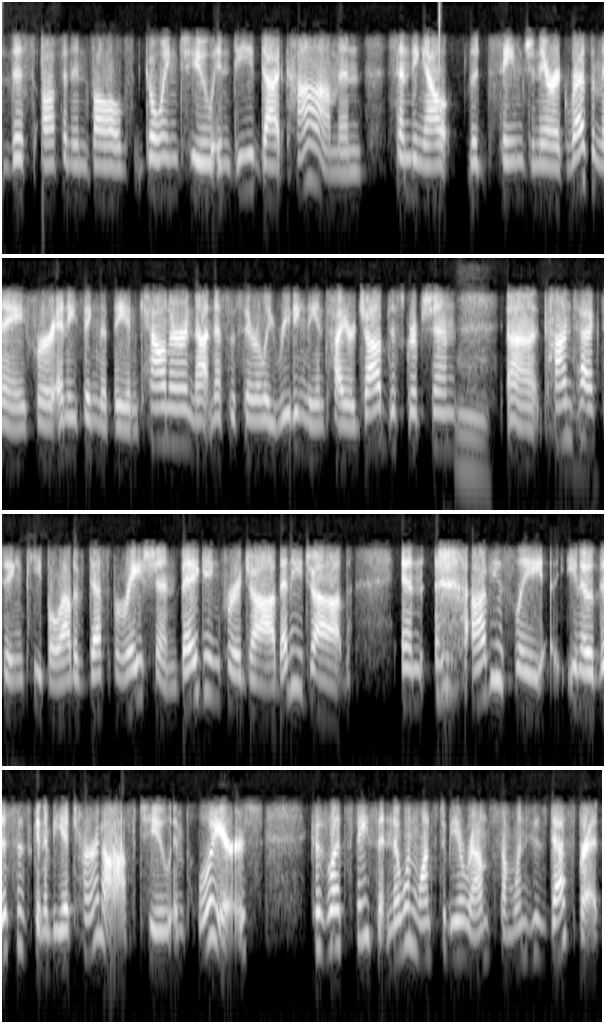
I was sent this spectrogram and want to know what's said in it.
this often involves going to Indeed.com and sending out the same generic resume for anything that they encounter, not necessarily reading the entire job description, mm. uh, contacting people out of desperation, begging for a job, any job. And obviously, you know, this is going to be a turnoff to employers because let's face it, no one wants to be around someone who's desperate.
